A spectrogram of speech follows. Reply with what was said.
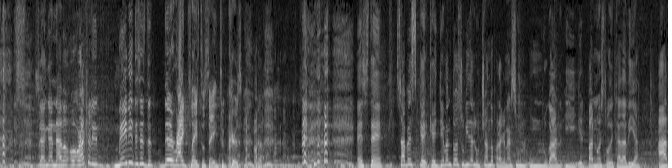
se han ganado, actually, maybe this is the, the right place to say to curse. este, sabes que, que, llevan toda su vida luchando para ganarse un, un, lugar y el pan nuestro de cada día a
